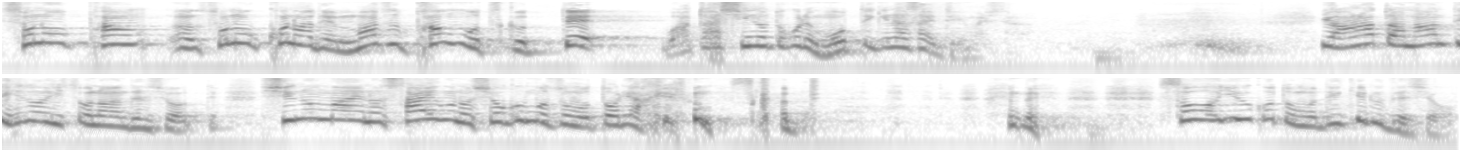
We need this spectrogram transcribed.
そのパンその粉でまずパンを作って私のところに持ってきなさいと言いました。いやあなたなんてひどい人なんでしょうって。死ぬ前の最後の食物も取り上げるんですかって。そういうこともできるでしょ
